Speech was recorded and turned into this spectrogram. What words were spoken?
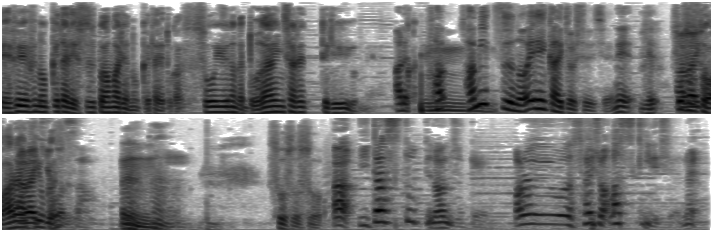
FF 乗っけたり、スーパーマリオ乗っけたりとか、そういうなんか土台にされてるよね。あれ、フうんァファミ通の絵描いてる人でしたよね。でそうそうそう、荒荒井清和さん。うん。うんそうそうそう。あ、イタストって何でしたっけ？あれは最初アスキーでしたよね。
